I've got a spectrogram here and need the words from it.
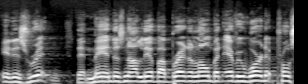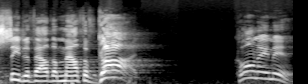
it is written, that man does not live by bread alone, but every word that proceedeth out of the mouth of God. Come on, amen.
